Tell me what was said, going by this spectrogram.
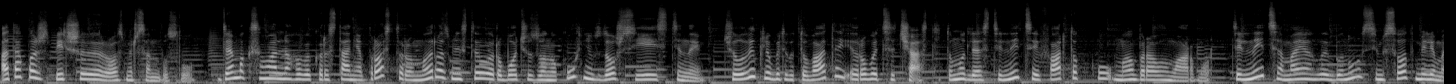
а також збільшили розмір санвузлу. Для максимального використання простору ми розмістили робочу зону кухні вздовж цієї стіни. Чоловік любить готувати і робить це часто, тому для стільниці і фартоку ми обрали мармур. Стільниця має глибину 700 мм.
